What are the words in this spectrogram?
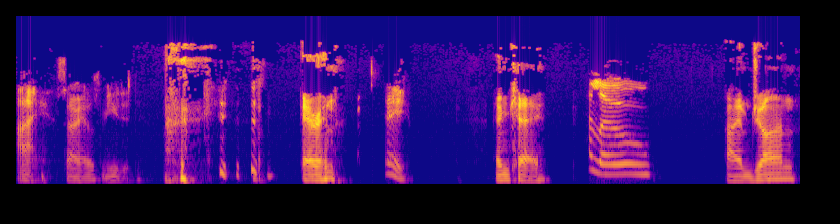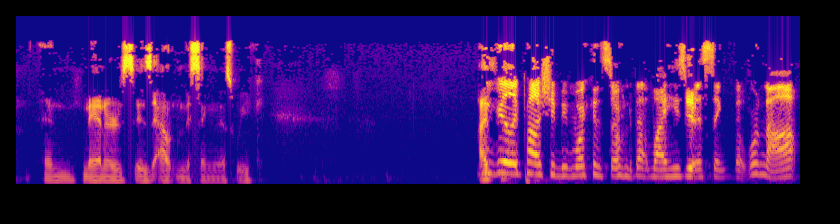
Hi. Sorry, I was muted. Aaron, Hey, and Kay. Hello. I'm John, and Manners is out missing this week. I- We really probably should be more concerned about why he's Yeah. missing, but we're not.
